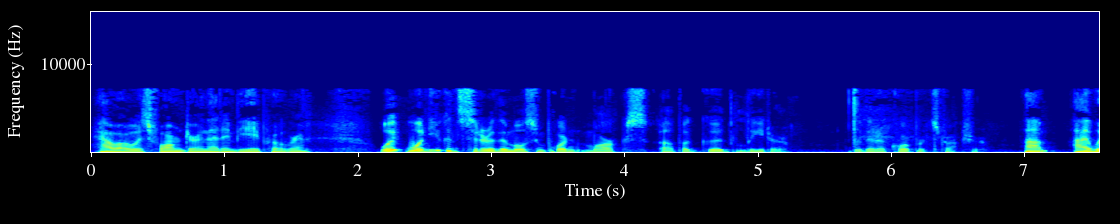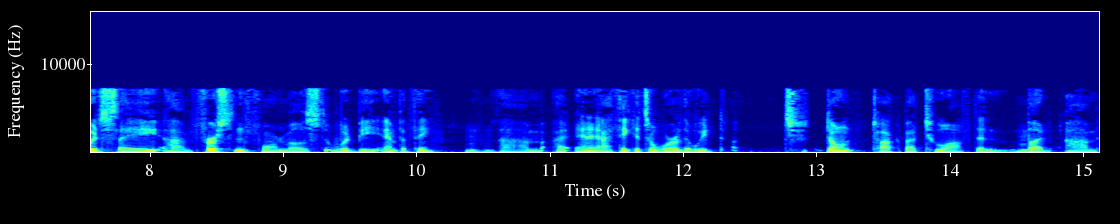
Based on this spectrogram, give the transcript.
how I was formed during that MBA program. What what do you consider the most important marks of a good leader? Within a corporate structure? Um, I would say um, first and foremost would be empathy, mm-hmm. um, and I think it's a word that we t- don't talk about too often. Mm-hmm. But um,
